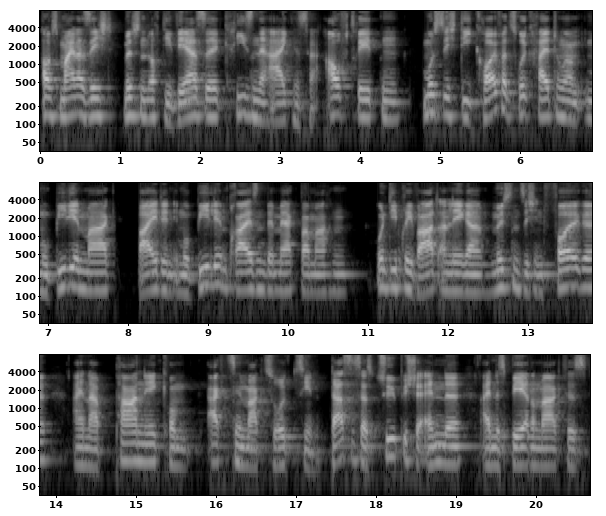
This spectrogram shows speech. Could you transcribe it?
Aus meiner Sicht müssen noch diverse Krisenereignisse auftreten, muss sich die Käuferzurückhaltung am Immobilienmarkt bei den Immobilienpreisen bemerkbar machen und die Privatanleger müssen sich infolge einer Panik vom Aktienmarkt zurückziehen. Das ist das typische Ende eines Bärenmarktes,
